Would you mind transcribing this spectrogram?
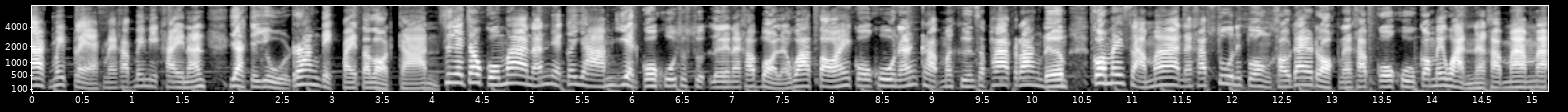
มากๆ ไม่แปลกนะครับไม่มีใครนั้นอยากจะอยู่ร่างเด็กไปตลอดกาลซึ่งไอ้เจ้าโกมานั้นเนี่ยก็ยามเหยียดโกคูสุดๆเลยนะครับบอกแล้วว่าต่อให้โกคูนั้นกลับมาคืนสภาพร่างเดิม ก็ไม่สามารถนะครับสู้ในตัวของเขาได้หรอกนะครับโกคูก็ไม่หวั่นนะครับมามา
